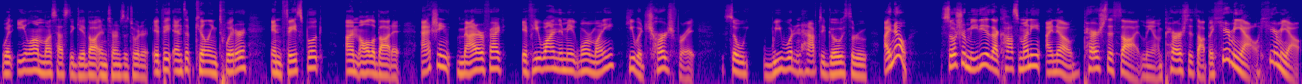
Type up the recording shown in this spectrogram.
what Elon Musk has to give out in terms of Twitter. If it ends up killing Twitter and Facebook, I'm all about it. Actually, matter of fact, if he wanted to make more money, he would charge for it. So we wouldn't have to go through. I know social media that costs money. I know. Perish the thought, Leon. Perish the thought. But hear me out. Hear me out.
